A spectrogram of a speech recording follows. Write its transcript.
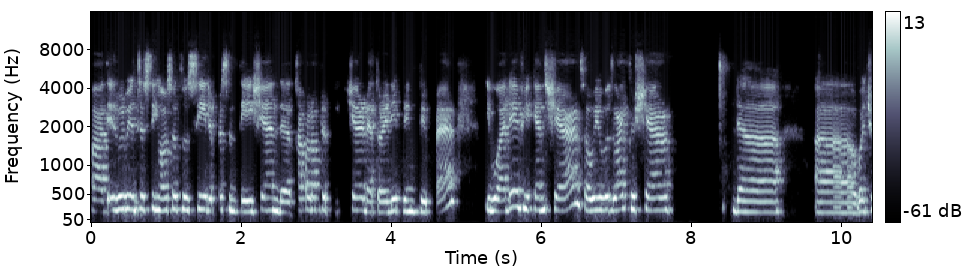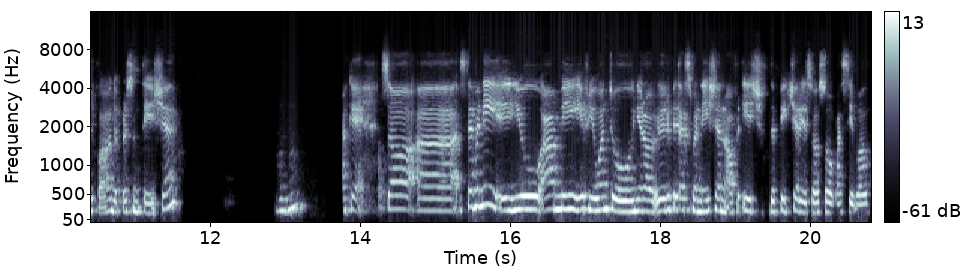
but it will be interesting also to see the presentation the couple of the picture that already been prepared. Ibu Ade, if you can share. So we would like to share the, uh, what you call the presentation. Mm -hmm. Okay, so uh, Stephanie, you are me if you want to, you know, a little bit explanation of each the picture is also possible.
